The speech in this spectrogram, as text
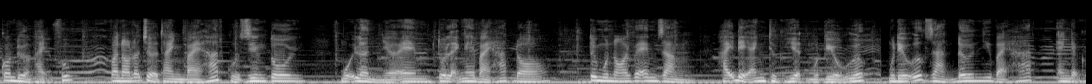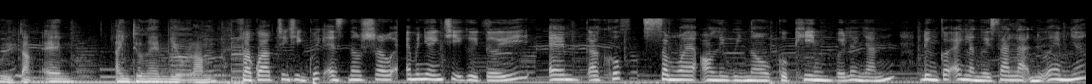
Con đường hạnh phúc và nó đã trở thành bài hát của riêng tôi. Mỗi lần nhớ em, tôi lại nghe bài hát đó. Tôi muốn nói với em rằng hãy để anh thực hiện một điều ước, một điều ước giản đơn như bài hát anh đã gửi tặng em. Anh thương em nhiều lắm. Và qua chương trình Quick and Snow Show, em muốn nhờ anh chị gửi tới em ca khúc Somewhere Only We Know của Kim với lời nhắn Đừng coi anh là người xa lạ nữa em nhé,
